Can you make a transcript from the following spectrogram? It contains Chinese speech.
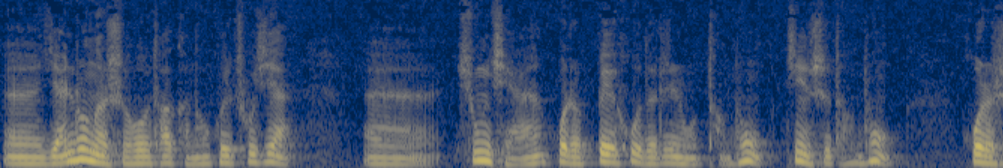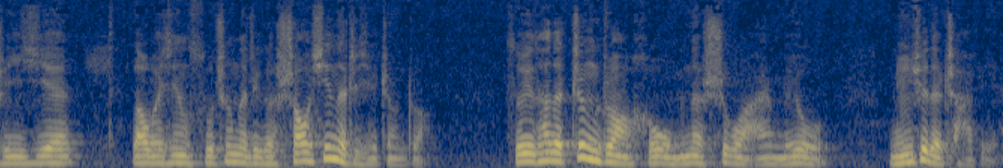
嗯，严重的时候，他可能会出现，嗯，胸前或者背后的这种疼痛、进食疼痛，或者是一些老百姓俗称的这个烧心的这些症状。所以，它的症状和我们的食管癌没有明确的差别。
